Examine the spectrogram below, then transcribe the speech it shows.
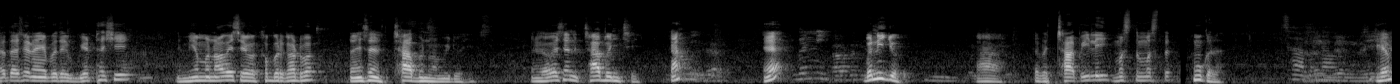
અત્યારે છે ને એ બધા બેઠા છે ને મહેમાન આવે છે હવે ખબર કાઢવા. તો અહીં છે ને છા બનવા માંડ્યો છે. અને હવે છે ને છા. બનશે હા? હે? બની. બની ગયો? હા. તો ભાઈ છા પી લઈ મસ્ત મસ્ત. શું કરે? કેમ?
